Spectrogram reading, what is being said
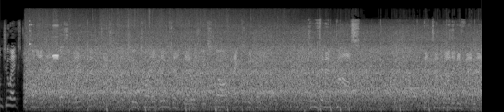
on to extra time and possibly penalties. Two tired things out there as we start extra time. Confident pass. Picked up by the defender.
